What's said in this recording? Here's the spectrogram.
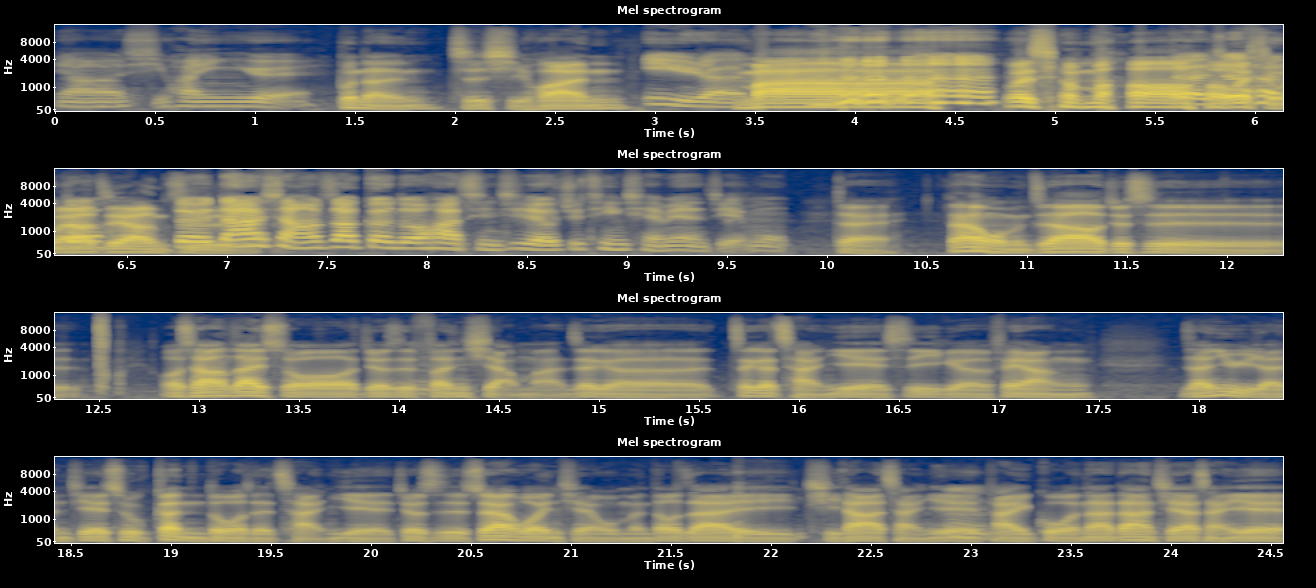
你要喜欢音乐，不能只喜欢艺人吗？为什么？对为什么要这样子？对，大家想要知道更多的话，请记得去听前面的节目。对，当然我们知道，就是我常常在说，就是分享嘛，这个这个产业是一个非常。人与人接触更多的产业，就是虽然我以前我们都在其他产 业待过，那当然其他产业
